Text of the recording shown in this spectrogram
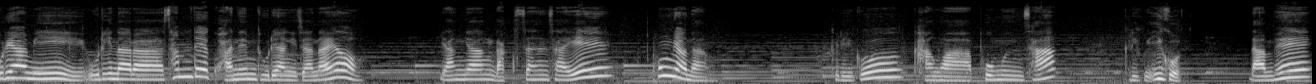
보리암이 우리나라 3대 관음 도량이잖아요. 양양 낙산사일 홍련암 그리고 강화 보문사 그리고 이곳 남해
